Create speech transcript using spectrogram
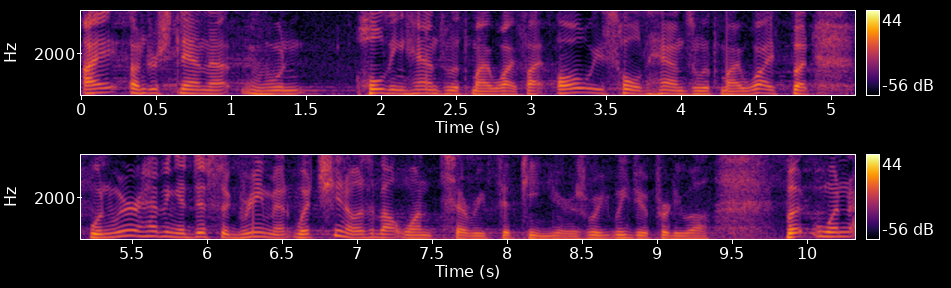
I understand that when holding hands with my wife. I always hold hands with my wife, but when we're having a disagreement, which, you know, is about once every 15 years, we, we do pretty well. But when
